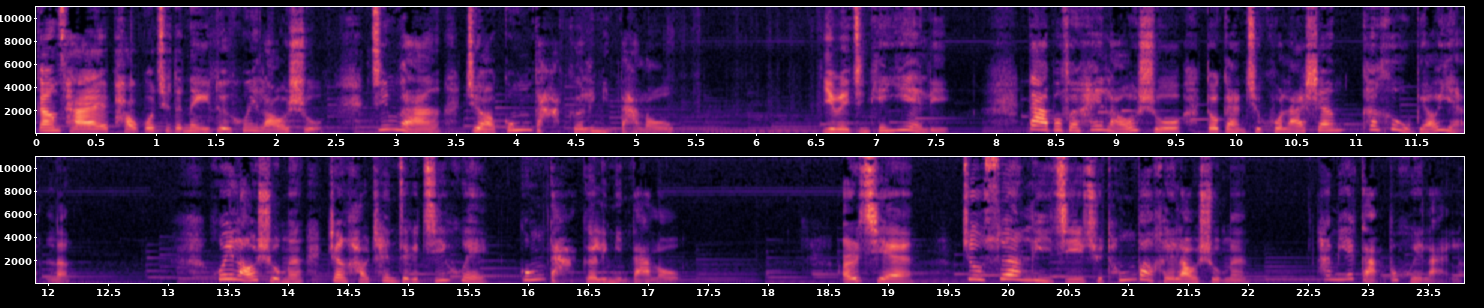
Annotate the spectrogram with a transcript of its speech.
刚才跑过去的那一对灰老鼠，今晚就要攻打格里敏大楼，因为今天夜里，大部分黑老鼠都赶去库拉山看鹤舞表演了。灰老鼠们正好趁这个机会。”攻打格里敏大楼，而且就算立即去通报黑老鼠们，他们也赶不回来了。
